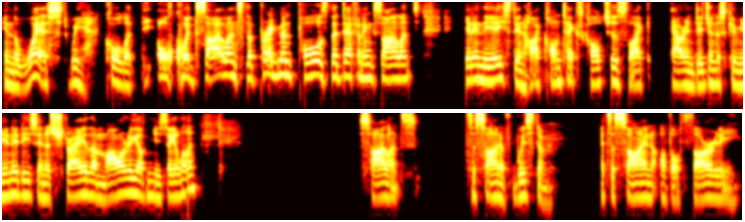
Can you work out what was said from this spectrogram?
In the West, we call it the awkward silence, the pregnant pause, the deafening silence. Yet in the East, in high context cultures like our Indigenous communities in Australia, the Maori of New Zealand, silence. It's a sign of wisdom, it's a sign of authority.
